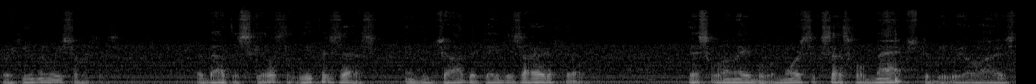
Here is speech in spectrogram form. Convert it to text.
for human resources about the skills that we possess and the job that they desire to fill, this will enable a more successful match to be realized,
